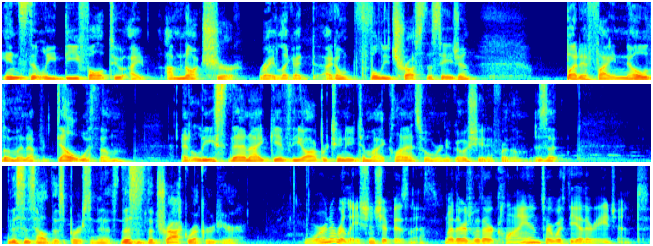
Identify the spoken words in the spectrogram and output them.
instantly default to I I'm not sure, right? Like I, I don't fully trust this agent. But if I know them and I've dealt with them, at least then I give the opportunity to my clients when we're negotiating for them is that this is how this person is. This is the track record here. We're in a relationship business, whether it's with our clients or with the other agent.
